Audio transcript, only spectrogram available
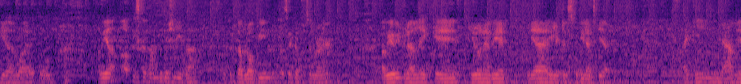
किया हुआ है तो अभी ऑफ़िस का काम तो कुछ नहीं था। तो खुद का ब्लॉगिंग का सेटअप चल रहा है। अभी अभी फ़िलहाल एक हीरो ने अभी लिया इलेक्ट्रिक स्कूटी लॉन्च किया आई थिंक नाम है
